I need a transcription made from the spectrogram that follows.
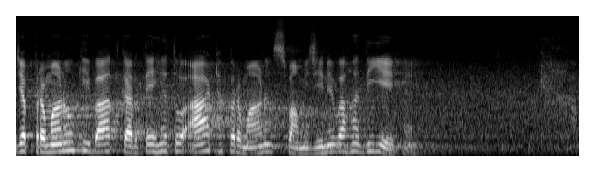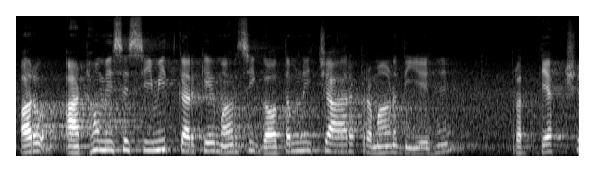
जब प्रमाणों की बात करते हैं तो आठ प्रमाण स्वामी जी ने वहाँ दिए हैं। और आठों में से सीमित करके महर्षि गौतम ने चार प्रमाण दिए हैं। प्रत्यक्ष,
